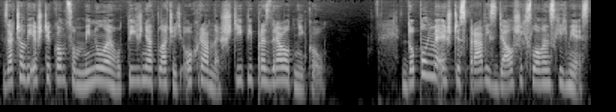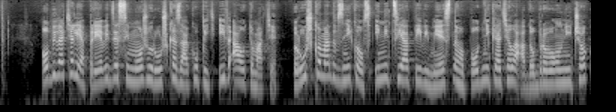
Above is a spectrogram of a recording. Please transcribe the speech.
začali ešte koncom minulého týždňa tlačiť ochranné štíty pre zdravotníkov. Doplňme ešte správy z ďalších slovenských miest. Obyvatelia Prievidze si môžu rúška zakúpiť i v automate. Rúškomat vznikol z iniciatívy miestneho podnikateľa a dobrovoľníčok.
